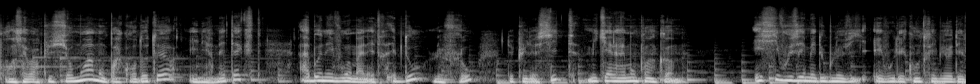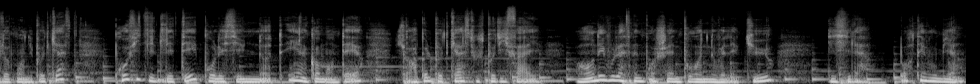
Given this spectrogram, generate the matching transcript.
Pour en savoir plus sur moi, mon parcours d'auteur et lire mes textes, abonnez-vous à ma lettre hebdo, le flow, depuis le site michaelraymond.com. Et si vous aimez Double Vie et voulez contribuer au développement du podcast, profitez de l'été pour laisser une note et un commentaire sur Apple Podcast ou Spotify. Rendez-vous la semaine prochaine pour une nouvelle lecture. D'ici là, portez-vous bien.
